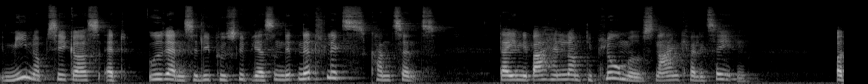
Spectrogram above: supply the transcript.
i min optik også, at uddannelse lige pludselig bliver sådan lidt Netflix-content, der egentlig bare handler om diplomet snarere end kvaliteten. Og,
